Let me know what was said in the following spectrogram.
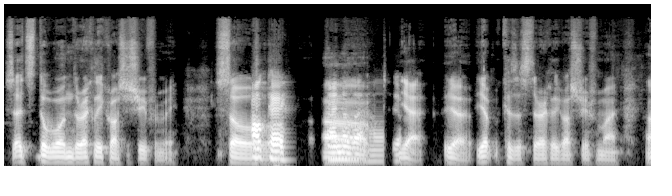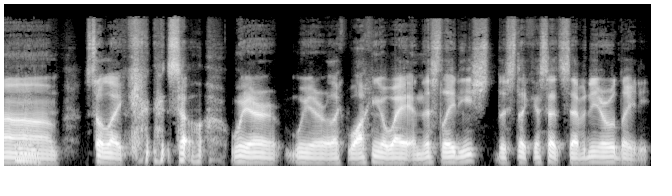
So it's the one directly across the street from me. So Okay, I know that uh, house. Yep. Yeah, yeah, yep, because it's directly across the street from mine. Mm-hmm. Um, so like, so we're we're like walking away, and this lady, this like I said, seventy year old lady,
